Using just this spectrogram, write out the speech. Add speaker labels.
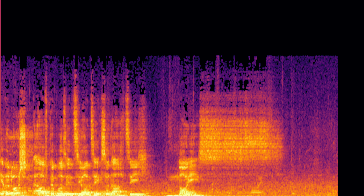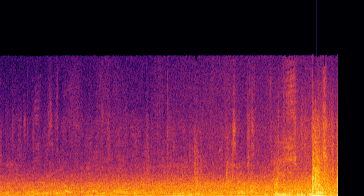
Speaker 1: Evolution auf der Position 86, Noise. Wenn du so geblieben bist.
